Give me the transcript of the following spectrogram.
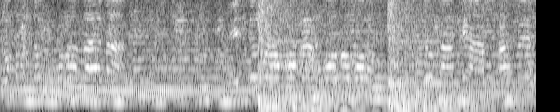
চলাচল করা যায় না। এই জন্য আমাদের বড় বড় কিছুদিন আগে আসামের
